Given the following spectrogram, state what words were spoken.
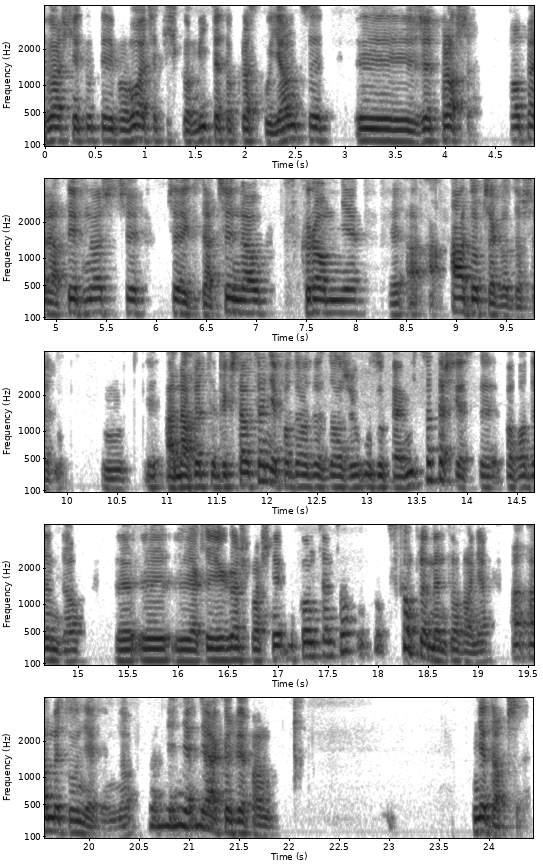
właśnie tutaj powołać jakiś komitet oklaskujący, że proszę, operatywność, człowiek zaczynał skromnie, y, a, a, do czego doszedł? A nawet wykształcenie po drodze zdążył uzupełnić, co też jest powodem do jakiegoś właśnie skomplementowania, a, a my tu nie wiem, no, nie, nie, nie jakoś wie pan, niedobrze.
